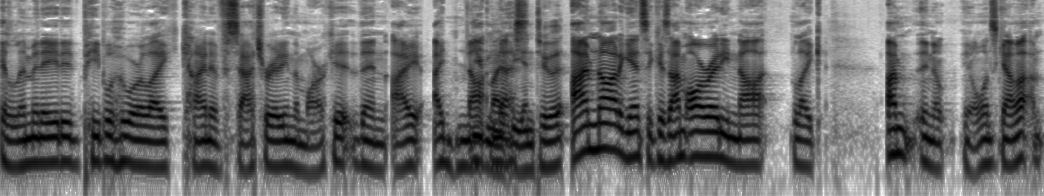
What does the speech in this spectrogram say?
eliminated people who are like kind of saturating the market, then I I not You might nec- be into it. I'm not against it because I'm already not like I'm you know you know once again I'm,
